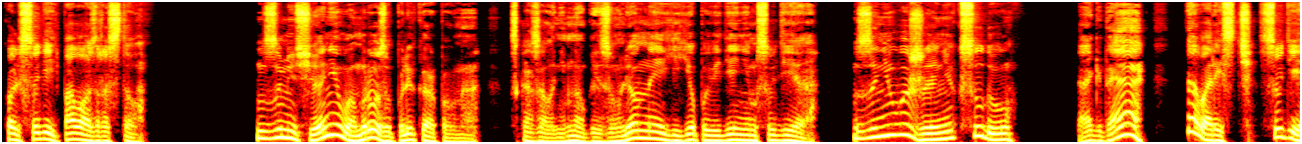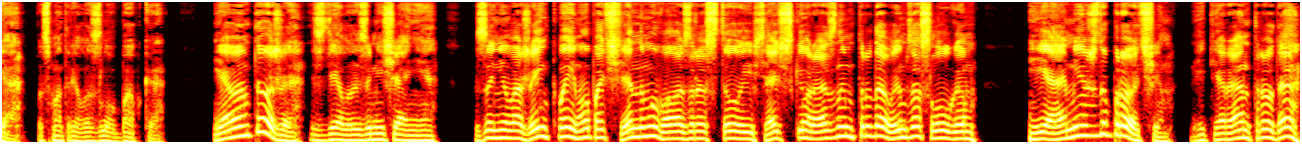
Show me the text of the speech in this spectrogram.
коль судить по возрасту. — Замечание вам, Роза Поликарповна, — сказала немного изумленная ее поведением судья за неуважение к суду. — Тогда, товарищ судья, — посмотрела зло бабка, — я вам тоже сделаю замечание за неуважение к моему почтенному возрасту и всяческим разным трудовым заслугам. Я, между прочим, ветеран труда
